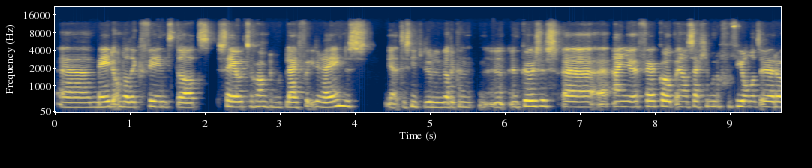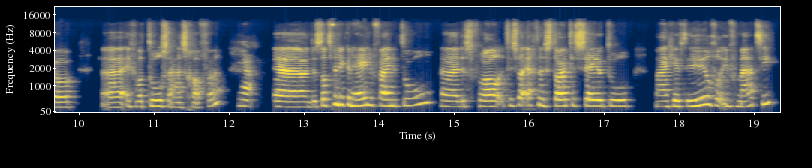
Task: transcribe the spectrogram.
Uh, mede omdat ik vind dat SEO toegankelijk moet blijven voor iedereen. Dus ja, het is niet de bedoeling dat ik een, een, cursus uh, aan je verkoop en dan zeg je moet nog voor 400 euro even wat tools aanschaffen. Ja. dus dat vind ik een hele fijne tool. dus vooral, het is wel echt een starter SEO tool, maar hij geeft heel veel informatie.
